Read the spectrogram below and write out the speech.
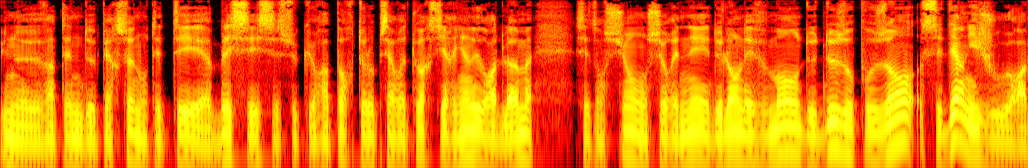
Une vingtaine de personnes ont été blessées, c'est ce que rapporte l'Observatoire syrien des droits de l'homme. Ces tensions seraient nées de l'enlèvement de deux opposants ces derniers jours.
